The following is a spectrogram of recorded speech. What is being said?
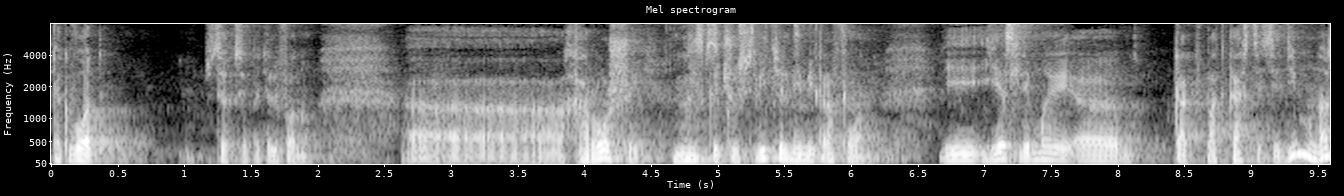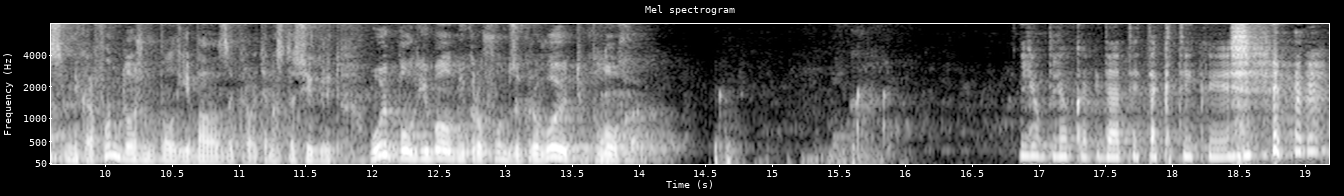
Так вот, в сексе по телефону. А, Хороший, низкочувствительный микрофон. И если мы, э, как в подкасте сидим, у нас микрофон должен пол ебала закрывать. Анастасия говорит, ой, пол ебала микрофон закрывают, плохо. Люблю, когда ты так тыкаешь.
